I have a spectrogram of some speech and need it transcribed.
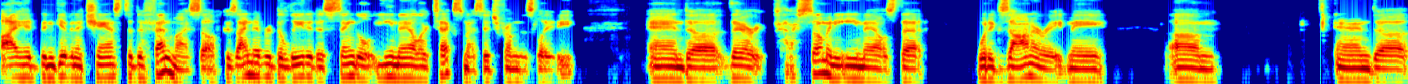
I had been given a chance to defend myself because I never deleted a single email or text message from this lady. And uh, there are so many emails that would exonerate me. Um, and uh,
